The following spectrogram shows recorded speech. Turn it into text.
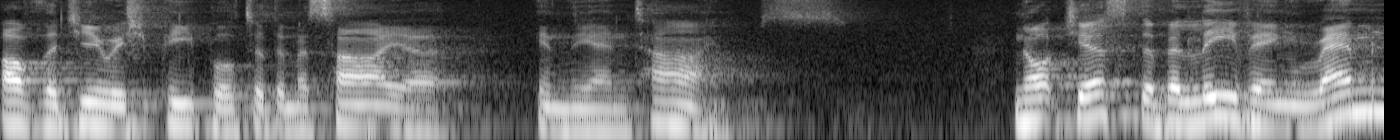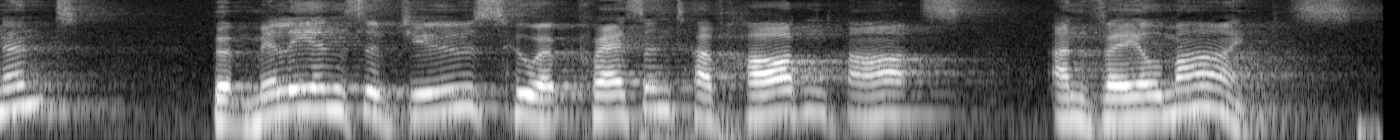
of the Jewish people to the Messiah in the end times. Not just the believing remnant, but millions of Jews who at present have hardened hearts and veiled minds.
